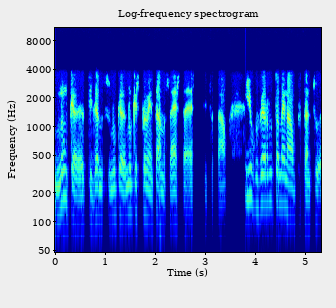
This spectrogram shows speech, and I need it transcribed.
nunca tivemos, nunca, nunca experimentámos esta, esta situação, e o Governo também não, portanto,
